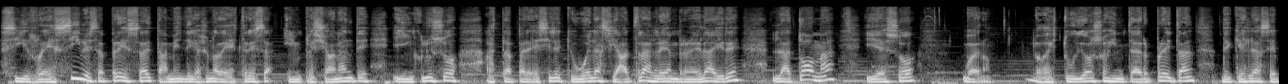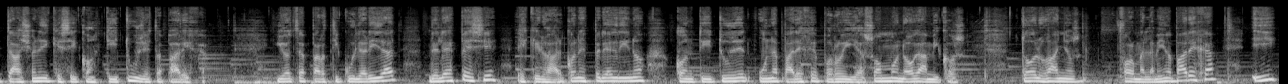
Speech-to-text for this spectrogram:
si recibe esa presa, también tiene que hacer una destreza impresionante, e incluso hasta pareciera que vuela hacia atrás la hembra en el aire, la toma y eso, bueno, los estudiosos interpretan de que es la aceptación y que se constituye esta pareja. Y otra particularidad de la especie es que los halcones peregrinos constituyen una pareja por vida, son monogámicos. Todos los años forman la misma pareja y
